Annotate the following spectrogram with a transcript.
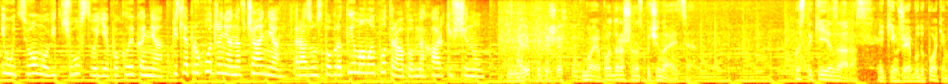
і у цьому відчув своє покликання. Після проходження навчання разом з побратимами потрапив на Харківщину. Мое путешествие. Моя подорож розпочинається. Ось такий я зараз, яким же я буду потім.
